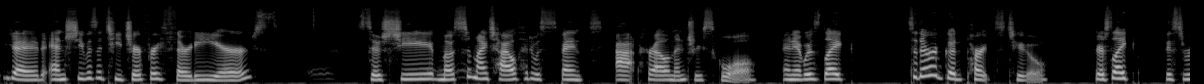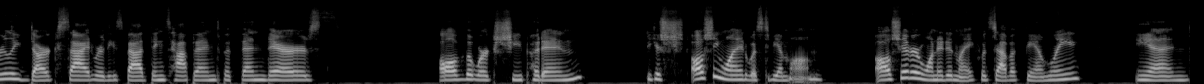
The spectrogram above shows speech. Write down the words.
She did, and she was a teacher for 30 years. So she most of my childhood was spent at her elementary school. And it was like so there were good parts too. There's like this really dark side where these bad things happened, but then there's all of the work she put in because sh all she wanted was to be a mom. All she ever wanted in life was to have a family. And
